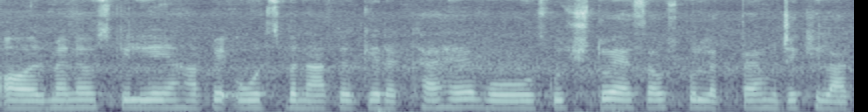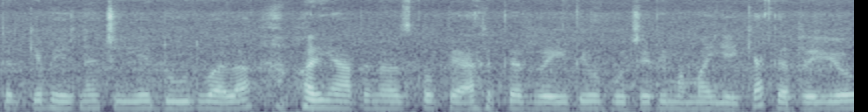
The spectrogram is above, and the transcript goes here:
और मैंने उसके लिए यहाँ पे ओट्स बना करके रखा है। वो कुछ तो ऐसा उसको लगता है मुझे खिला करके भेजना चाहिए दूध वाला। और यहाँ पे मैं उसको प्यार कर रही थी वो पूछ रही थी मम्मा ये क्या कर रही हो?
